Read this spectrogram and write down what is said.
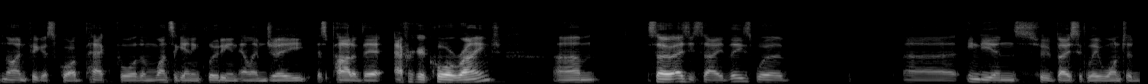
nine-figure squad pack for them, once again including an LMG as part of their Afrika Korps range. Um, so, as you say, these were uh, Indians who basically wanted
